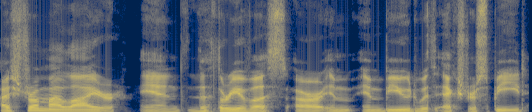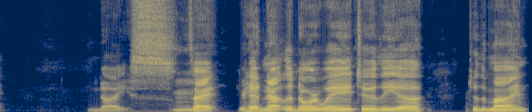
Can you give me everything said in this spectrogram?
I strum my lyre, and the three of us are Im- imbued with extra speed. nice. Mm. It's all right. You're heading out the doorway to the uh to the mine.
